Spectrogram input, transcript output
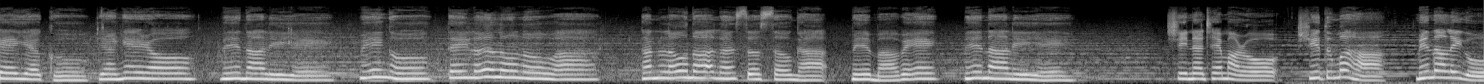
တဲ့ရက်ကိုပြန်ခဲ့တော့မင်းသားလေးရဲ့မင်းကိုတိတ်လွန်းလွန်းလို့ပါငါ နှလုံးသားအလန်းဆွဆုံကမင်းပါပဲမင်းသားလေးရဲ့ရှင်းတဲ့ထဲမှာတော့ရှေသူမဟာမင်းသားလေးကို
